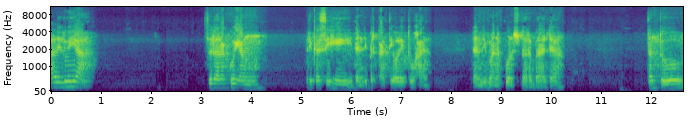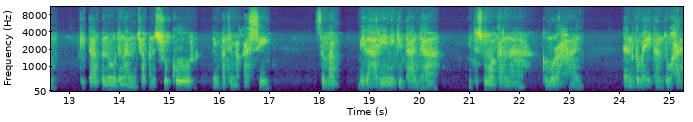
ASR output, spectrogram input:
Haleluya. Saudaraku yang dikasihi dan diberkati oleh Tuhan, dan di mana pun saudara berada, tentu kita penuh dengan ucapan syukur, limpah terima kasih, sebab bila hari ini kita ada, itu semua karena kemurahan dan kebaikan Tuhan.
